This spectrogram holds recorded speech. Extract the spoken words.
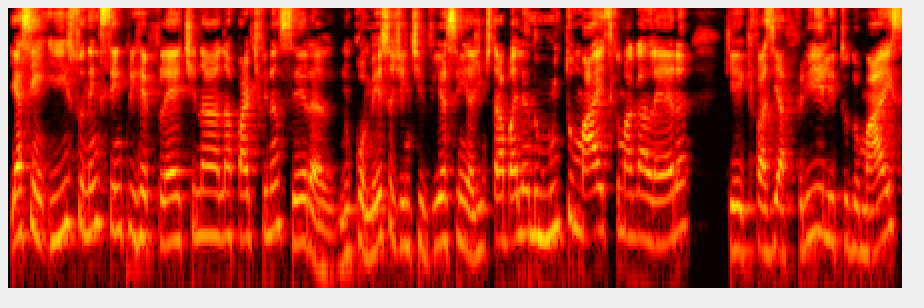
e assim, isso nem sempre reflete na, na parte financeira. No começo a gente via assim, a gente trabalhando muito mais que uma galera que, que fazia freela e tudo mais.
